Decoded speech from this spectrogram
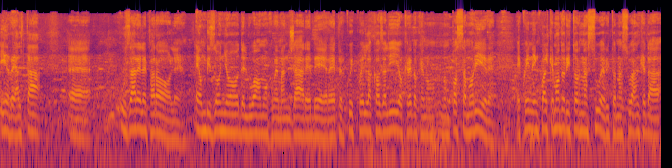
in realtà eh, usare le parole è un bisogno dell'uomo come mangiare e bere, per cui quella cosa lì io credo che non, non possa morire e quindi in qualche modo ritorna su e ritorna su anche da,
